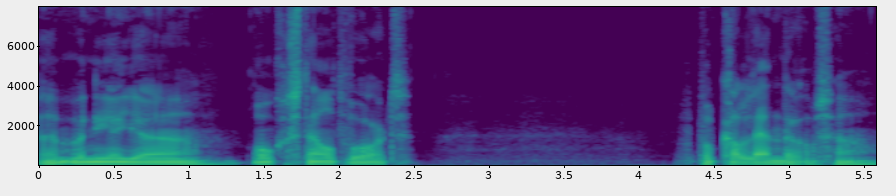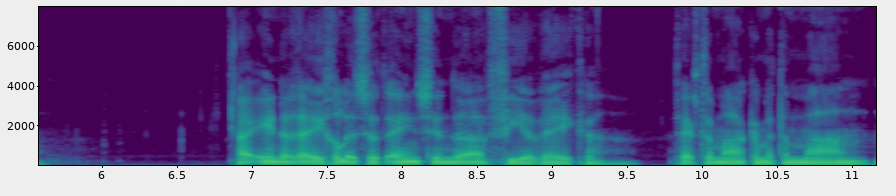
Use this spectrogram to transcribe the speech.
wanneer je ongesteld wordt, op een kalender of zo. Ja, in de regel is het eens in de vier weken. Het heeft te maken met de maan.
